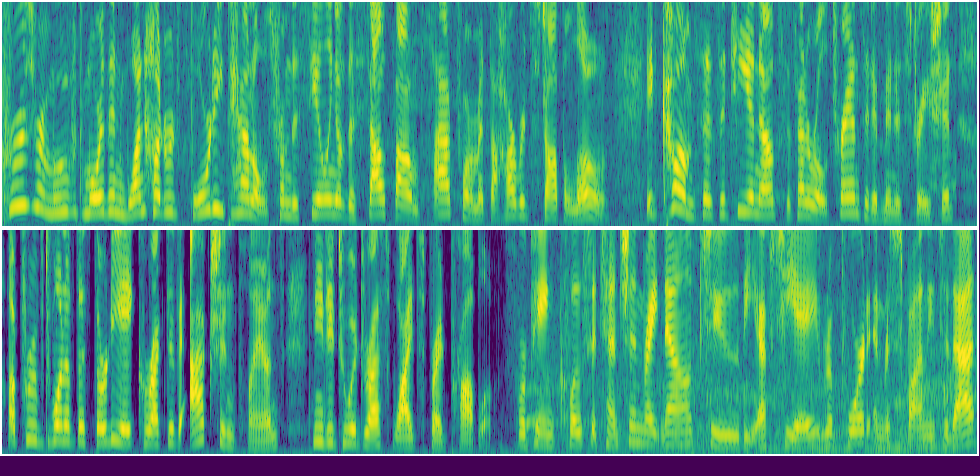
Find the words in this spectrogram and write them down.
Crews removed more than 140 panels from the ceiling of the southbound platform at the Harvard stop alone. It comes as the T announced the Federal Transit Administration approved one of the 38 corrective action plans needed to address widespread problems. We're paying close attention right now to the FTA report and responding to that.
